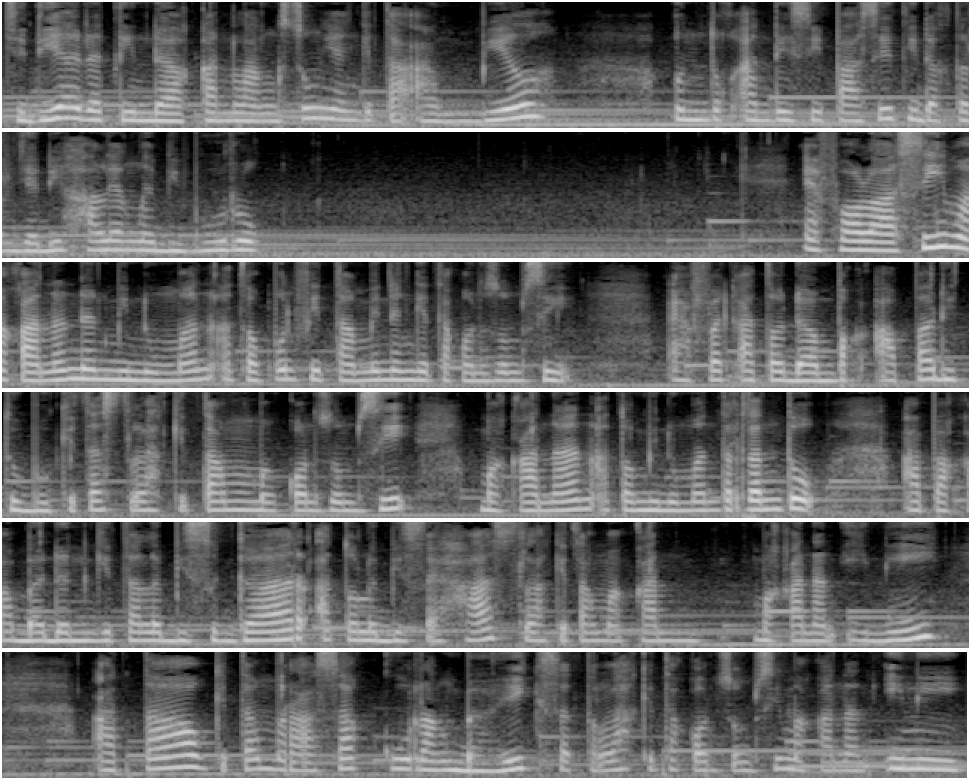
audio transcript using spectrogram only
Jadi ada tindakan langsung yang kita ambil untuk antisipasi tidak terjadi hal yang lebih buruk. Evaluasi makanan dan minuman ataupun vitamin yang kita konsumsi. Efek atau dampak apa di tubuh kita setelah kita mengkonsumsi makanan atau minuman tertentu. Apakah badan kita lebih segar atau lebih sehat setelah kita makan makanan ini? Atau kita merasa kurang baik setelah kita konsumsi makanan ini.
